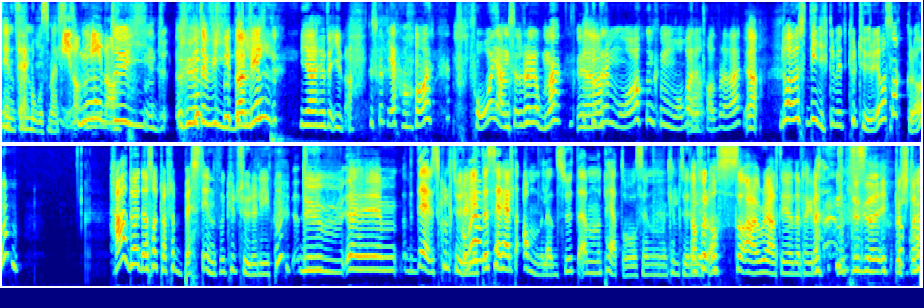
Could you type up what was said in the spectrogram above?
innenfor noe som helst. Du, du, hun heter Vida Lill. Jeg heter Ida. Husk at jeg har få hjerneceller å jobbe med. Ja. Dere må, må bare Ja. ta det for det der. Ja. Du har jo virkelig blitt kulturlig. Hva snakker du om? Hæ, du er den som har klart seg best innenfor kultureliten? Du eh, Deres kulturelite ser helt annerledes ut enn P2 sin kulturelite. Ja, for oss så er jo reality-deltakere faktisk det ypperste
